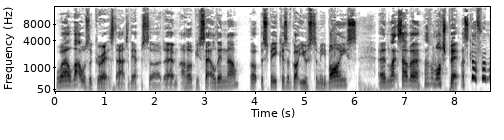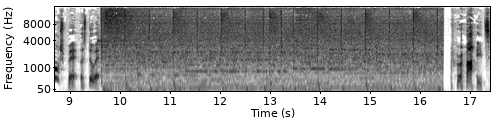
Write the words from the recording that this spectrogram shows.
Well, that was a great start to the episode. Um, I hope you settled in now. Hope the speakers have got used to me voice. And let's have a let's have a mosh pit. Let's go for a mosh pit. Let's do it. Right.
